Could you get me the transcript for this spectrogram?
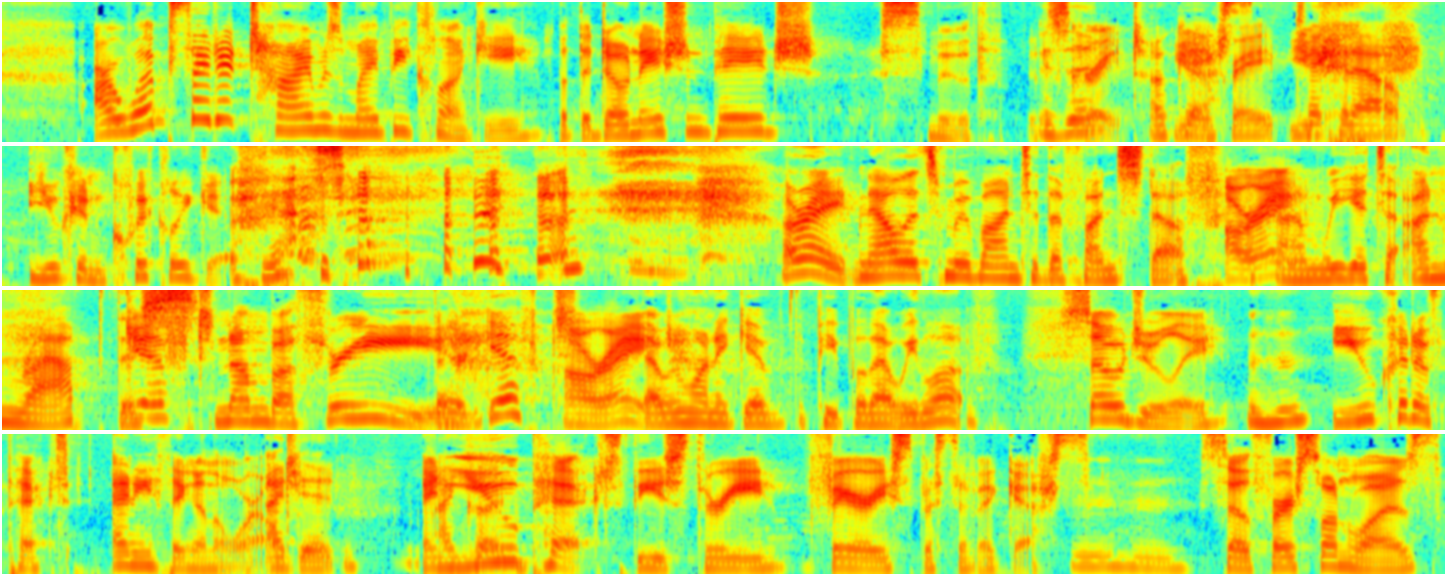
Our website at times might be clunky, but the donation page, smooth. It's Is it? great. Okay, Yes. great. You Check can- it out. You can quickly give. Yes. All right, now let's move on to the fun stuff. All right. Um, we get to unwrap this Gift number three. third gift. All right. That we want to give the people that we love. So, Juli, you could have picked anything in the world. Mm-hmm. I did. And I you picked these three very specific gifts. Mm-hmm. So, first one was,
